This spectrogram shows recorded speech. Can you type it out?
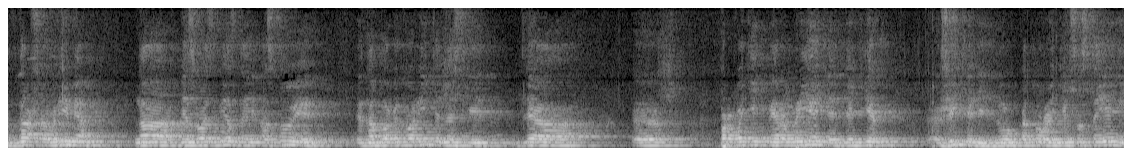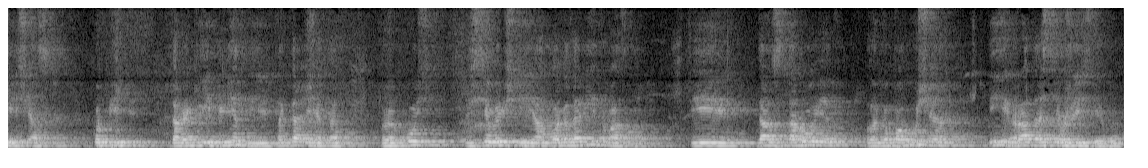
в наше время на безвозмездной основе, на благотворительности для э, проводить мероприятия для тех жителей, ну, которые не в состоянии сейчас купить дорогие билеты и так далее. Это э, пусть Всевышний отблагодарит вас и даст здоровья, благополучия и радости в жизни.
